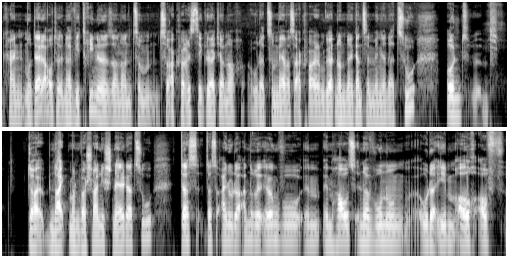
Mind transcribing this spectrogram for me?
kein Modellauto in der Vitrine, sondern zum, zur Aquaristik gehört ja noch, oder zum Meerwasseraquarium gehört noch eine ganze Menge dazu. Und da neigt man wahrscheinlich schnell dazu, dass das ein oder andere irgendwo im, im Haus, in der Wohnung oder eben auch auf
